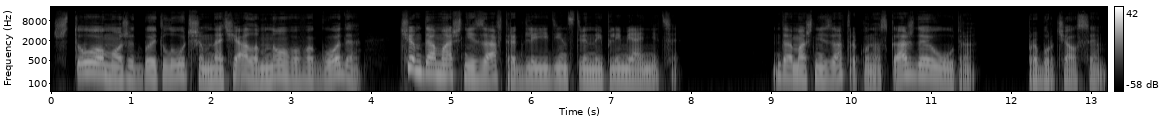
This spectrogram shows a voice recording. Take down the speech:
Что может быть лучшим началом Нового года — чем домашний завтрак для единственной племянницы. «Домашний завтрак у нас каждое утро», — пробурчал Сэм,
